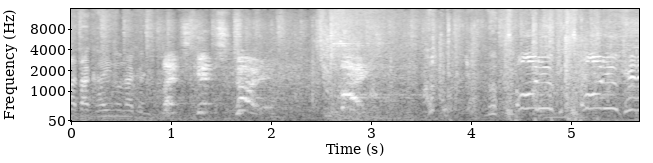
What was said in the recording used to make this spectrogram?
戦いの中に Let's get started! Fight! 竜拳竜拳拳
